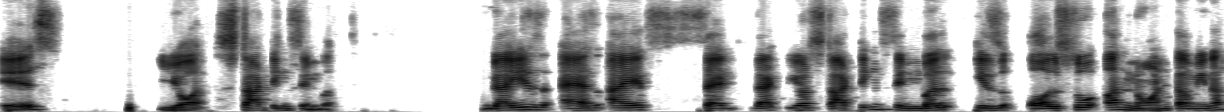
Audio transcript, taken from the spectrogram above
is your starting symbol. Guys as i said that your starting symbol is also a non-terminal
